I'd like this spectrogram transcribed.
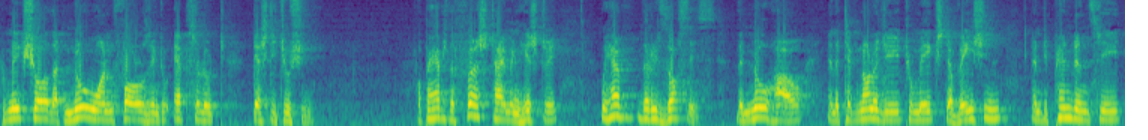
to make sure that no one falls into absolute destitution. For perhaps the first time in history, we have the resources, the know-how, and the technology to make starvation and dependency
